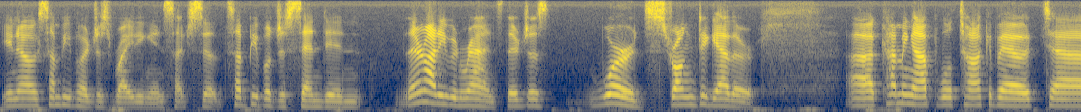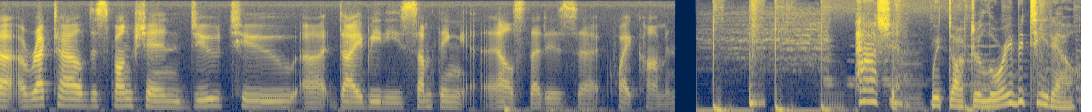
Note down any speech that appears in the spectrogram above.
you know, some people are just writing in such. Some people just send in. They're not even rants. They're just words strung together. Uh, coming up, we'll talk about uh, erectile dysfunction due to uh, diabetes, something else that is uh, quite common. Passion with Dr. Laurie Betito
